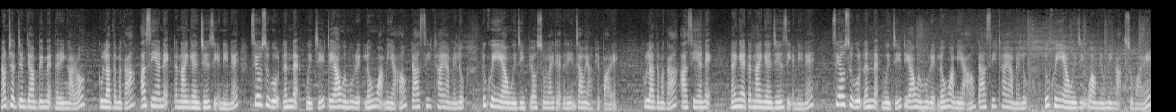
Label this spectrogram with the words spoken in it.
နောက်ထပ်တင်ပြပေးမယ့်သတင်းကတော့ကုလသမဂ္ဂအာဆီယံနဲ့တနိုင်ငံချင်းစီအနေနဲ့စေအုပ်စုကိုလက်နက်ဝေချေတရားဝင်မှုတွေလုံးဝမရအောင်တားဆီးထားရမယ်လို့လူခွင့်ရေးဝန်ကြီးပြောဆိုလိုက်တဲ့သတင်းအကြောင်းအရာဖြစ်ပါတယ်။ကုလသမဂ္ဂအာဆီယံနဲ့နိုင်ငံတနိုင်ငံချင်းစီအနေနဲ့ စေအုပ်စုကိုလက်နက်ငွေကြေးတရားဝင်မှုတွေလုံးဝမရအောင်တားဆီးထားရမယ်လို့လူခွင့်ရဝန်ကြီးဦးအောင်မျိုးမင်းကဆိုပါတယ်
